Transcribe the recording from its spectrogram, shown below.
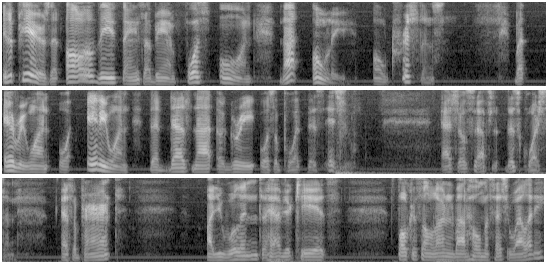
It appears that all of these things are being forced on not only on Christians, but everyone or anyone that does not agree or support this issue. Ask yourself this question as a parent are you willing to have your kids focus on learning about homosexuality?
